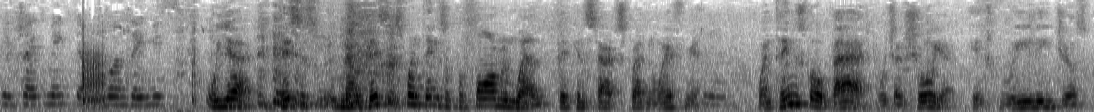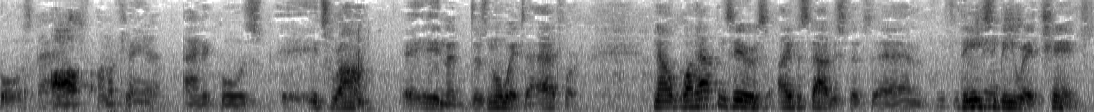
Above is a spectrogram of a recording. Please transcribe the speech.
They try to make that one they miss. Well, yeah. This is now. This is when things are performing well. They can start spreading away from you. When things go bad, which I'll show you, it really just goes off on a plane, Yeah. and it goes. It's wrong. A, there's no way to add for it. Now, what happens here is I've established that um, ECB the ECB changed. rate changed,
